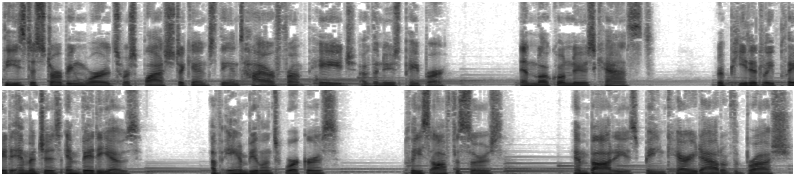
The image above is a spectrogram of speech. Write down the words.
These disturbing words were splashed against the entire front page of the newspaper, and local newscasts repeatedly played images and videos of ambulance workers, police officers, and bodies being carried out of the brush.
